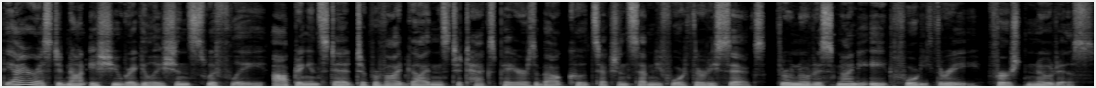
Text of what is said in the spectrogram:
The IRS did not issue regulations swiftly, opting instead to provide guidance to taxpayers about Code Section 7436 through Notice 9843, First Notice.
